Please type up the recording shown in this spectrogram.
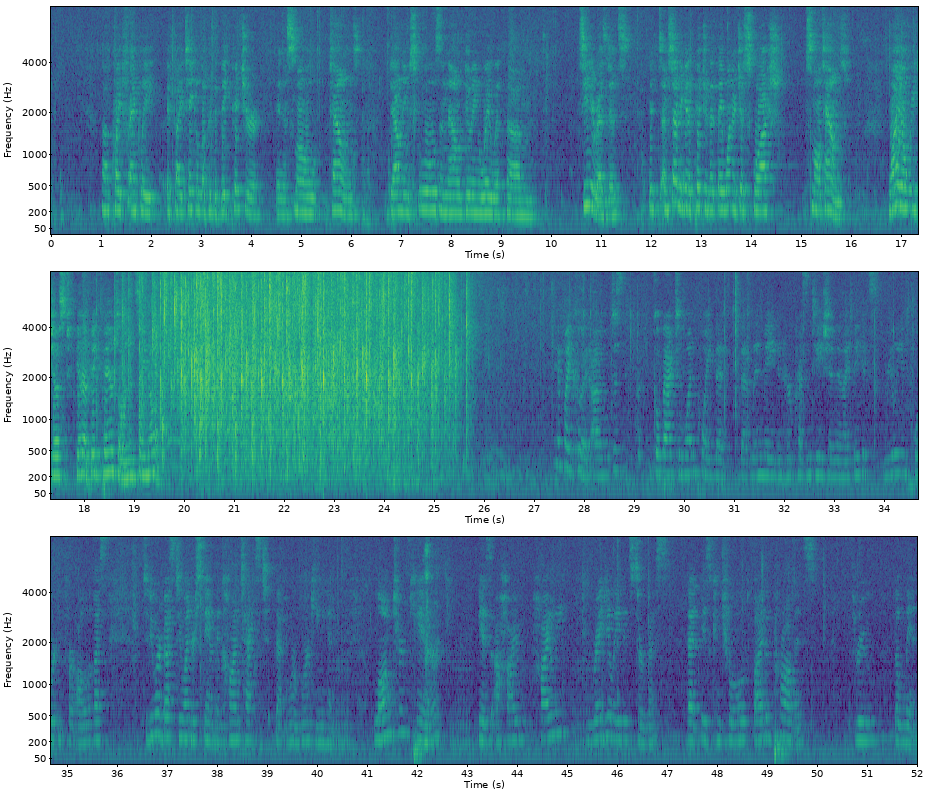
Uh, Quite frankly, if I take a look at the big picture in the small towns, downing schools and now doing away with um, senior residents, it- I'm starting to get a picture that they want to just squash small towns. Why don't we just get our big pants on and say no? If I could, I will just go back to one point that, that Lynn made in her presentation, and I think it's really important for all of us to do our best to understand the context that we're working in. Long-term care is a high, highly regulated service that is controlled by the province through the LHIN.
